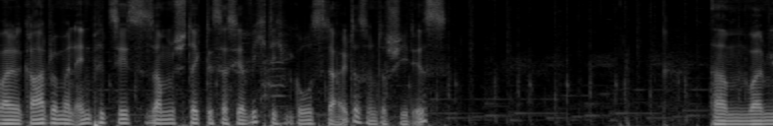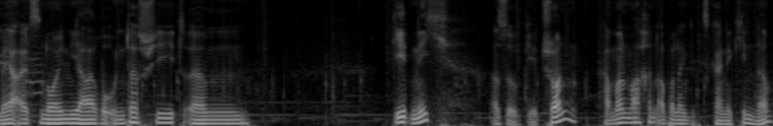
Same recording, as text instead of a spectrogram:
Weil gerade wenn man NPCs zusammensteckt, ist das ja wichtig, wie groß der Altersunterschied ist. Ähm, weil mehr als neun Jahre Unterschied ähm, geht nicht. Also geht schon, kann man machen, aber dann gibt es keine Kinder.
